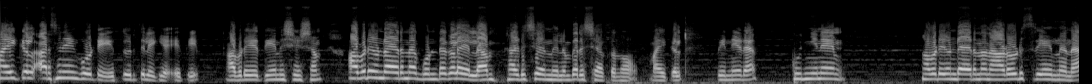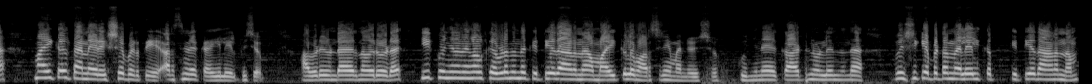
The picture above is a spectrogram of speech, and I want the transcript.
മൈക്കിൾ അർച്ചനയും കൂട്ടി തുരുത്തിലേക്ക് എത്തി. അവിടെ എത്തിയതിനു ശേഷം അവിടെ ഉണ്ടായിരുന്ന ഗുണ്ടകളെയെല്ലാം അടിച്ച് നിലംപരിച്ചാക്കുന്നു മൈക്കിൾ. പിന്നീട് കുഞ്ഞിനെ അവിടെ ഉണ്ടായിരുന്ന നാടോടി സ്ത്രീയിൽ നിന്ന് മൈക്കിൾ തന്നെ രക്ഷപ്പെടുത്തി അർച്ചനയുടെ കയ്യിൽ ഏൽപ്പിച്ചു. അവിടെ ഉണ്ടായിരുന്നവരോട് ഈ കുഞ്ഞിനെ നിങ്ങൾക്ക് എവിടെ നിന്ന് കിട്ടിയതാണെന്ന് മൈക്കിളും അർച്ചനയും അന്വേഷിച്ചു. കുഞ്ഞിനെ കാട്ടിനുള്ളിൽ നിന്ന് ഉപേക്ഷിക്കപ്പെട്ട നിലയിൽ കിട്ടിയതാണെന്നും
